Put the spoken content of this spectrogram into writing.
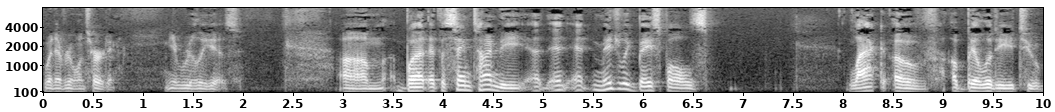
when everyone's hurting. It really is. Um, but at the same time, the and, and Major League Baseball's lack of ability to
